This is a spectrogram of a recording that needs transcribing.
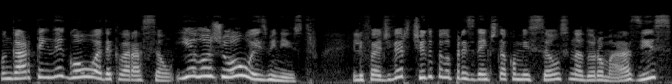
Van Garten negou a declaração e elogiou o ex-ministro. Ele foi advertido pelo presidente da comissão, senador Omar Aziz,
